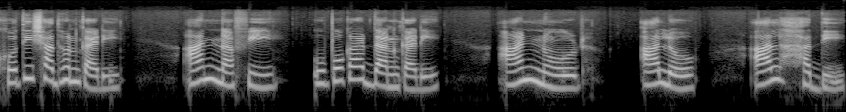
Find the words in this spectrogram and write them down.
ক্ষতি সাধনকারী আন নাফি উপকার দানকারী আন নূর আলো আল হাদি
